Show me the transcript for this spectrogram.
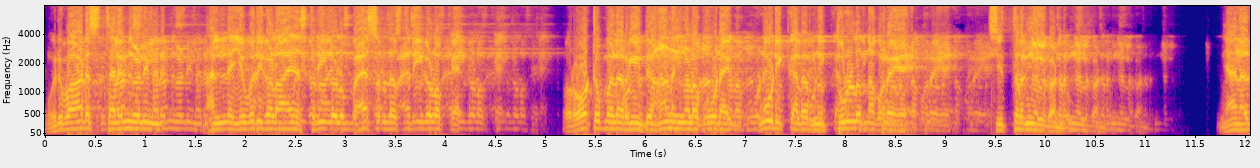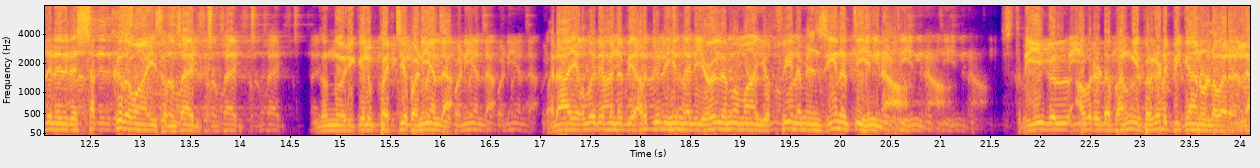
ഒരുപാട് സ്ഥലങ്ങളിൽ നല്ല യുവതികളായ സ്ത്രീകളും വയസ്സുള്ള സ്ത്രീകളൊക്കെ റോട്ടുമ്മൽ ആണുങ്ങളെ കൂടെ കൂടിക്കലർന്ന് തുള്ളുന്ന കുറെ ചിത്രങ്ങൾ കണ്ടു. ഞാൻ അതിനെതിരെ ശക്തമായി സംസാരിച്ചു. ഇതൊന്നും ഒരിക്കലും പറ്റിയ പണിയല്ല. സ്ത്രീകൾ അവരുടെ ഭംഗി പ്രകടിപ്പിക്കാനുള്ളവരല്ല.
